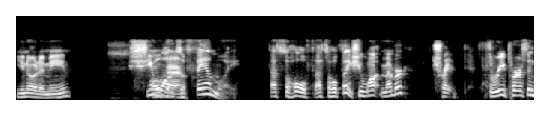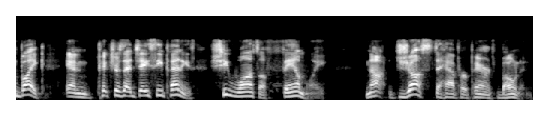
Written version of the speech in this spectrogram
You know what I mean? She Okay. wants a family. That's the whole that's the whole thing. She want remember tra- three person bike and pictures at JC Penney's. She wants a family, not just to have her parents boning.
